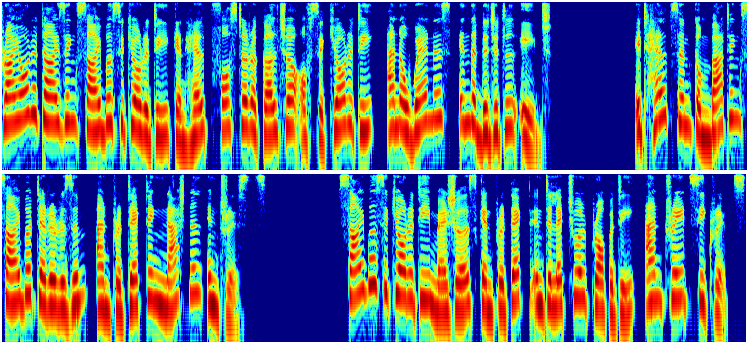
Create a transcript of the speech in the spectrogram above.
Prioritizing cybersecurity can help foster a culture of security and awareness in the digital age. It helps in combating cyber terrorism and protecting national interests. Cybersecurity measures can protect intellectual property and trade secrets.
